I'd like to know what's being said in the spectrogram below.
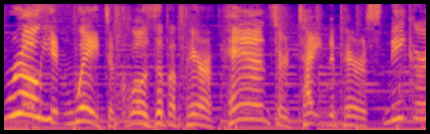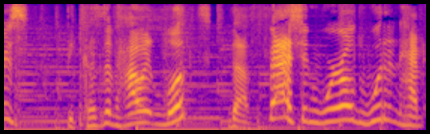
brilliant way to close up a pair of pants or tighten a pair of sneakers, because of how it looked, the fashion world wouldn't have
